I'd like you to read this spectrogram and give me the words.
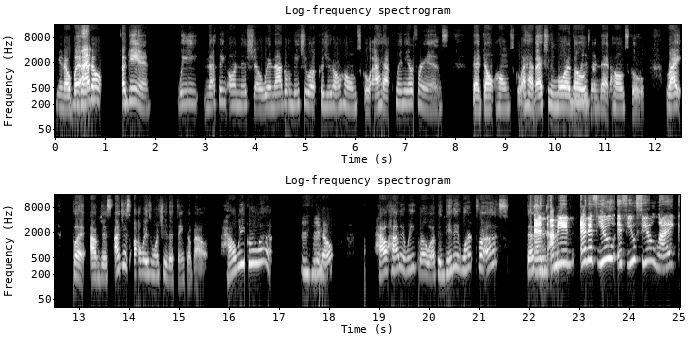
You know, but, but I don't again, we nothing on this show. We're not gonna beat you up because you don't homeschool. I have plenty of friends that don't homeschool. I have actually more of those mm-hmm. than that homeschool, right? But I'm just I just always want you to think about how we grew up. Mm-hmm. You know, how how did we grow up and did it work for us? That's and I mean, and if you if you feel like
